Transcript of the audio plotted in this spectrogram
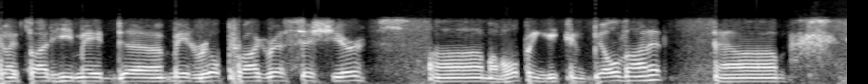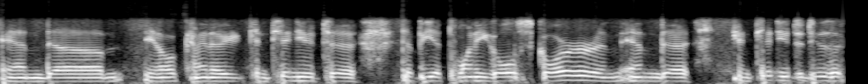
you know, I thought he made uh, made real progress this year. Um, I'm hoping he can build on it um, and um, you know kind of continue to to be a 20 goal scorer and and uh, continue to do the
